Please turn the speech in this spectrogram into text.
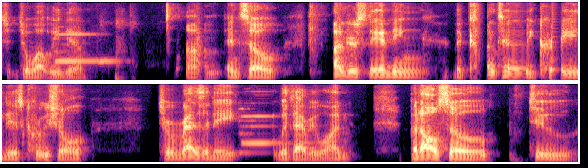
to, to what we do um, and so understanding the content we create is crucial to resonate with everyone but also to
